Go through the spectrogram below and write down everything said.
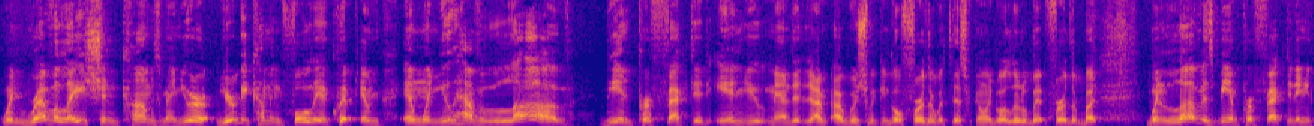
when revelation comes, man, you're you're becoming fully equipped, and and when you have love being perfected in you. Man, I, I, wish we can go further with this. We can only go a little bit further. But when love is being perfected in you,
